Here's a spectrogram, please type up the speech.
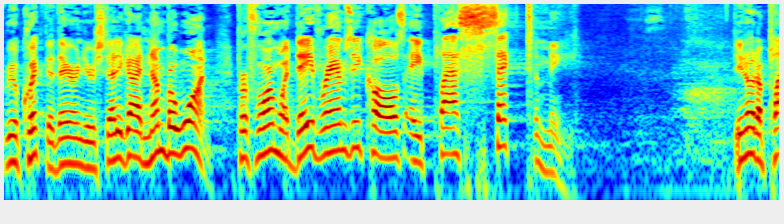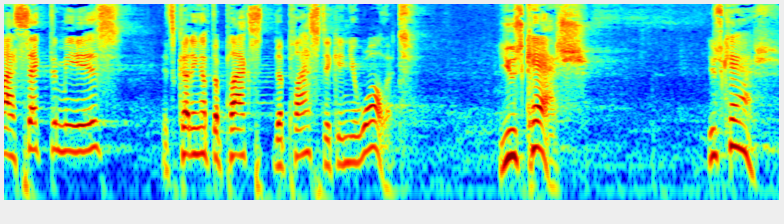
real quick. They're there in your study guide. Number one, perform what Dave Ramsey calls a plastectomy. Do you know what a plastectomy is? It's cutting up the, plax- the plastic in your wallet. Use cash. Use cash.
